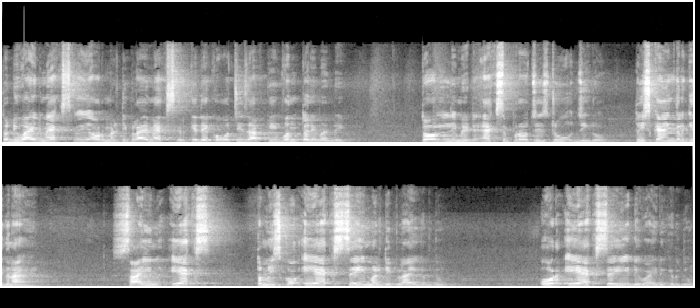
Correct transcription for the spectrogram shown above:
तो डिवाइड में एक्स और मल्टीप्लाई में एक्स करके देखो, वो चीज़ आपकी वन तो नहीं बन रही। तो limit x approaches to zero तो इसका एंगल कितना है? साइन ए एक्स तो मैं इसको ए एक्स से ही मल्टीप्लाई कर दूँ और ए एक्स से ही डिवाइड कर दूँ।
